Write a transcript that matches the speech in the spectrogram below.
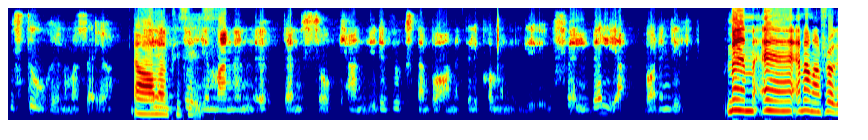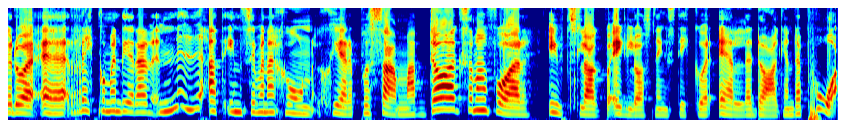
historien om man säger. Ja, men eh, precis. Väljer man en öppen så kan ju det vuxna barnet eller kommande själv välja vad den vill. Men eh, en annan fråga då. Eh, rekommenderar ni att insemination sker på samma dag som man får utslag på ägglossningsstickor eller dagen därpå?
